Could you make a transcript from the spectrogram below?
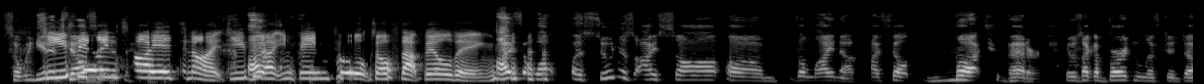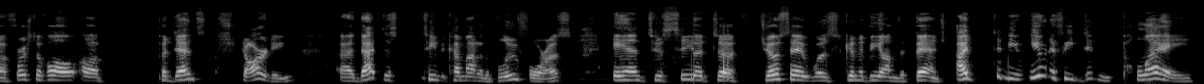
so we need. Do you feel inspired tonight? Do you feel I, like you're being talked off that building? I well, as soon as I saw um, the lineup, I felt much better. It was like a burden lifted. Uh, first of all, uh, Podence starting. Uh, that just seemed to come out of the blue for us, and to see that uh, Jose was going to be on the bench. I didn't even, even if he didn't play,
